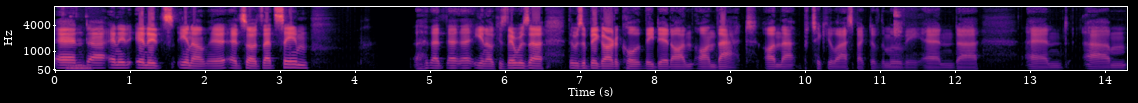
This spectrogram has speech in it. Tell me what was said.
And uh and it and it's you know eh, and so it's that same uh, that, that, that you know because there was a there was a big article that they did on on that on that particular aspect of the movie. And uh and um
